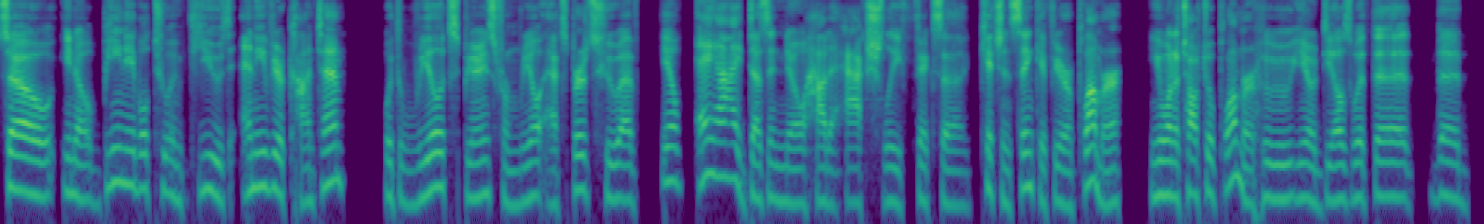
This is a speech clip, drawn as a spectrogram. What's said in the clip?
So, you know, being able to infuse any of your content with real experience from real experts who have, you know, AI doesn't know how to actually fix a kitchen sink if you're a plumber. You want to talk to a plumber who, you know, deals with the the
